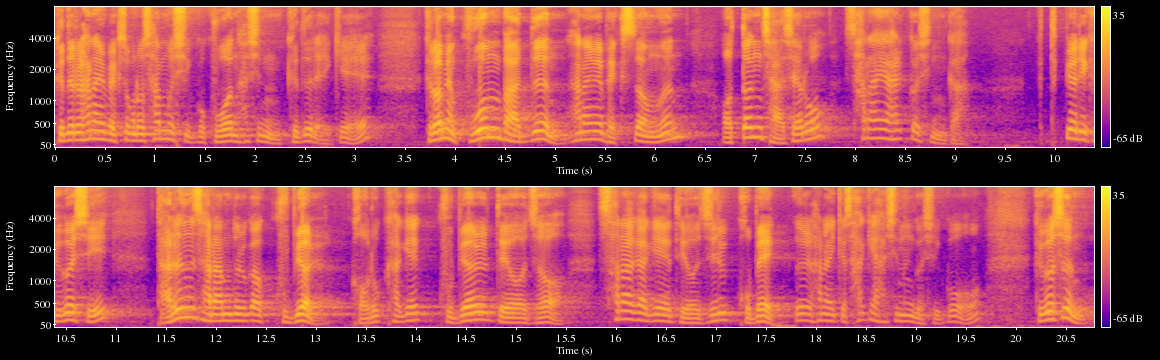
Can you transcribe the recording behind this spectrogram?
그들을 하나님의 백성으로 삼으시고 구원하신 그들에게 그러면 구원받은 하나님의 백성은 어떤 자세로 살아야 할 것인가? 특별히 그것이 다른 사람들과 구별, 거룩하게 구별되어져 살아가게 되어질 고백을 하나님께서 하게 하시는 것이고 그것은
